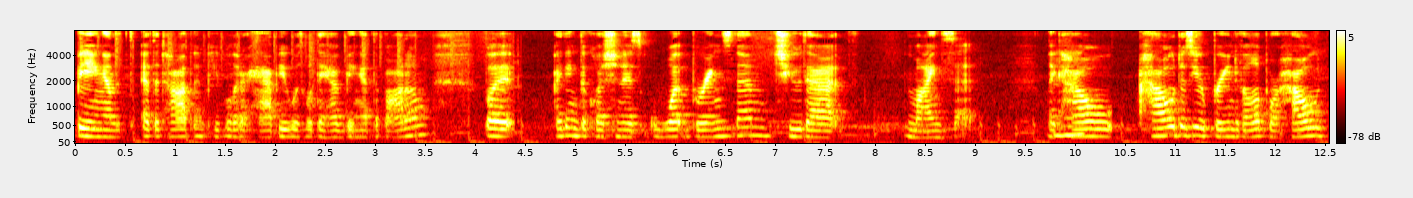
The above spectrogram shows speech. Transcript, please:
being at the, at the top and people that are happy with what they have being at the bottom. But I think the question is what brings them to that mindset? Like mm-hmm. how how does your brain develop or how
